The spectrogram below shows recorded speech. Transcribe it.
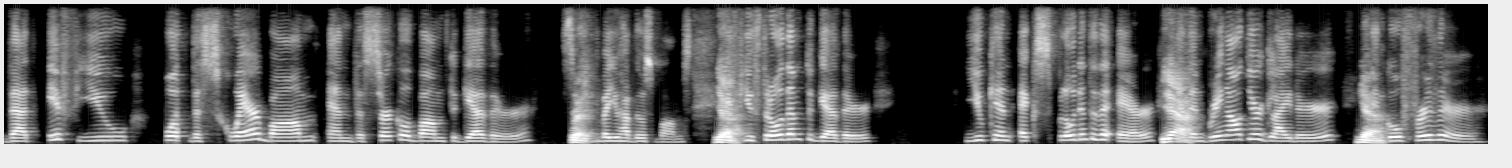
that if you put the square bomb and the circle bomb together, so Right. but you have those bombs, Yeah. if you throw them together, you can explode into the air Yeah. and then bring out your glider yeah. and go further.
